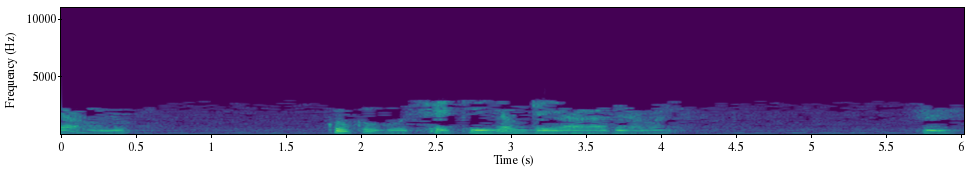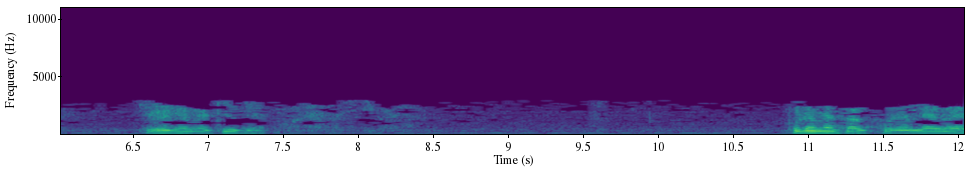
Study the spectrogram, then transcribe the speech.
ရအောင်လို့ကိုကိုကိုစိတ်ကြီးရောက်တရားဆိုတာပါဟွန်းဒီလိုလည်းမသိတယ်ပေါ်လာရှိပါလားဘုရားမြတ်စွာကိုယ်လည်းပဲ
